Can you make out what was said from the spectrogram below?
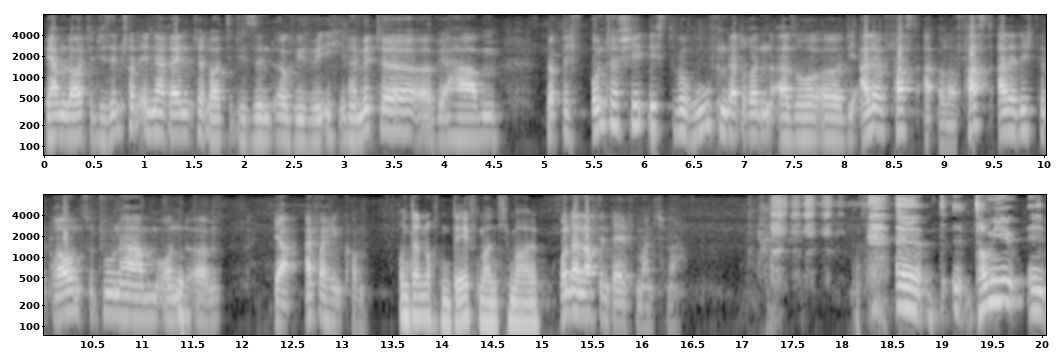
wir haben Leute, die sind schon in der Rente, Leute, die sind irgendwie wie ich in der Mitte, äh, wir haben wirklich unterschiedlichste Berufen da drin, also äh, die alle fast oder fast alle nichts mit Brauen zu tun haben und ähm, ja, einfach hinkommen. Und dann noch den Dave manchmal. Und dann noch den Dave manchmal. äh, äh Tommy, äh,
